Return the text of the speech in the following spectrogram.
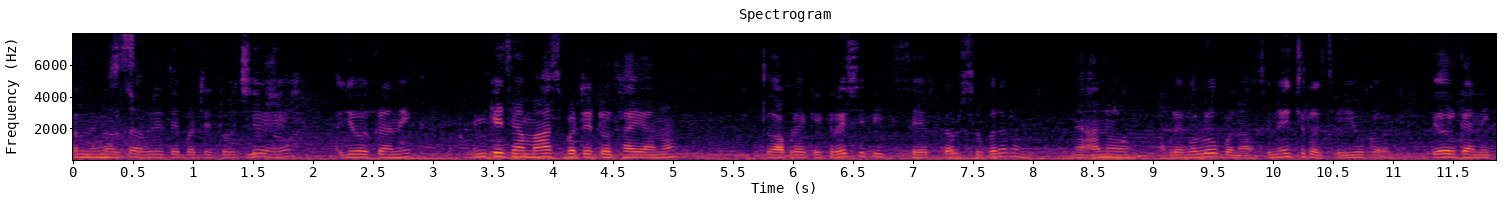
તમને મળશે. આવી રીતે બટેટો છે ઓર્ગાનિક એમ કે જ્યાં માંસ બટેટો થાય આનો. તો આપણે કંઈક રેસીપી શેર કરશું બરાબર ને? આનો આપણે હલવો બનાવશું. નેચરલ છે યોગ ઓર્ગાનિક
